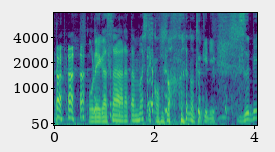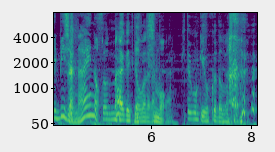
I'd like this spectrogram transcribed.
俺がさ改めましてこんばんはの時にズビビじゃないのそんな早く行くと思わなかったな。いつも一呼吸置くかと思った。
